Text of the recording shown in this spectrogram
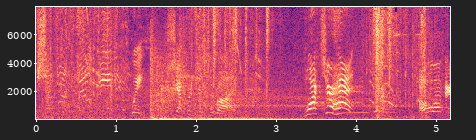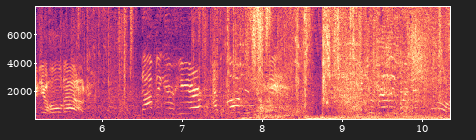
Shepard will be there. Wait, Shepard just arrived. Watch your head! How long can you hold out? Now that you're here, as long as you can. Did you really win this war?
